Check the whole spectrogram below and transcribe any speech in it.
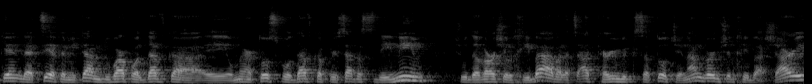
כן, להציע את המיטה, מדובר פה על דווקא, אה, אומר התוספות, דווקא פריסת הסדיינים, שהוא דבר של חיבה, אבל הצעת כרים וקסתות שאינם דברים של חיבה, שרי,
